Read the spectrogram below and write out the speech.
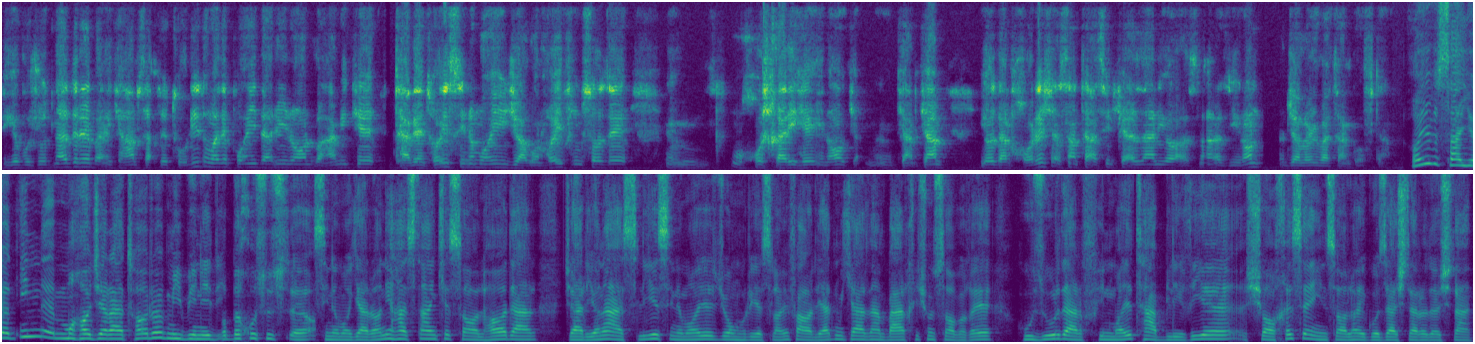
دیگه وجود نداره. برای اینکه هم سطح تولید اومده پایین در ایران و همین که تلنت های سینمایی جوان های فیلمساز خوشخریه اینا کم کم یا در خارج اصلا تاثیر کردن یا اصلا از ایران جلای وطن گفتن. آیا سیاد این مهاجرت ها رو می‌بینید؟ به خصوص سینماگرانی هستند که سالها در جریان اصلی سینمای جمهوری اسلامی فعالیت می‌کردن. برخیشون سابقه حضور در فیلم های تبلیغی شاخص این سالهای گذشته رو داشتن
